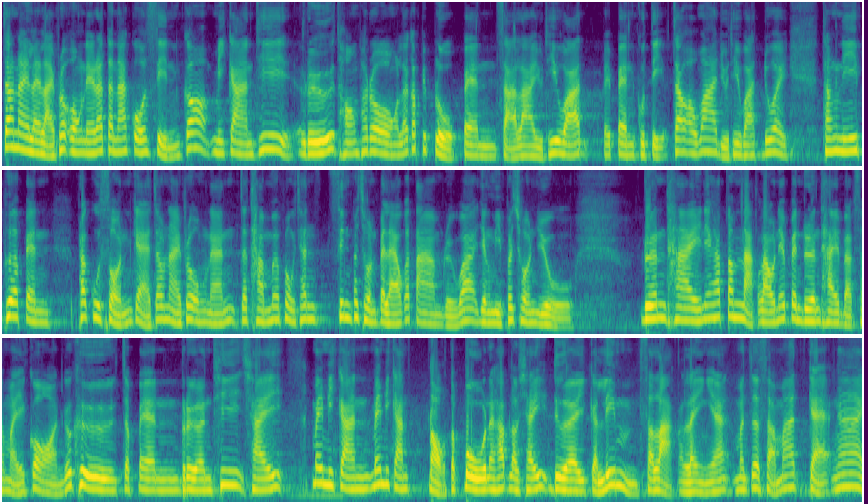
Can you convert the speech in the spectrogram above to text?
เจ้านายหลาย ๆ พระองค์ในรัตนโกสินทร์ก็มีการที่รื้อท้องพระโรงแล้วก็ไปปลูกเป็นศาลาอยู่ที่วัด ไปเป็นกุฏิเจ้าอาวาสอยู่ที่วัดด้วย ทั้งนี้เพื่อเป็นพระกุศลแก่เจ้านายพระองค์นั้น จะทำเมื่อพระองค์ท่านสิ้นพระชนไปแล้วก็ตาม หรือว่ายังมีพระชนอยู่ เรือนไทยเนี่ยครับตำหนักเราเนี่ยเป็นเรือนไทยแบบสมัยก่อน ก็คือจะเป็นเรือนที่ใช้ไม่มีการไม่มีการตอกตะปูนะครับ เราใช้เดือยกับลิ่มสลักอะไรอย่างเงี้ยมันจะสามารถแกะง่าย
